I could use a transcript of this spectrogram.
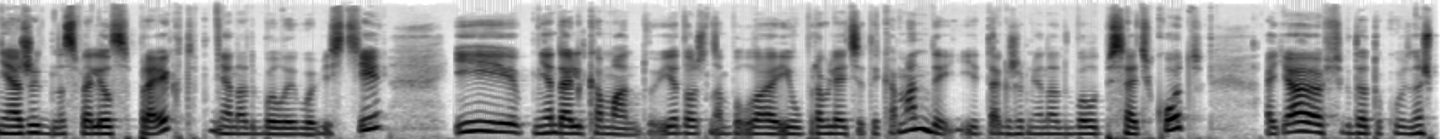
неожиданно свалился проект, мне надо было его вести, и мне дали команду. Я должна была и управлять этой командой, и также мне надо было писать код, а я всегда такой, знаешь,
